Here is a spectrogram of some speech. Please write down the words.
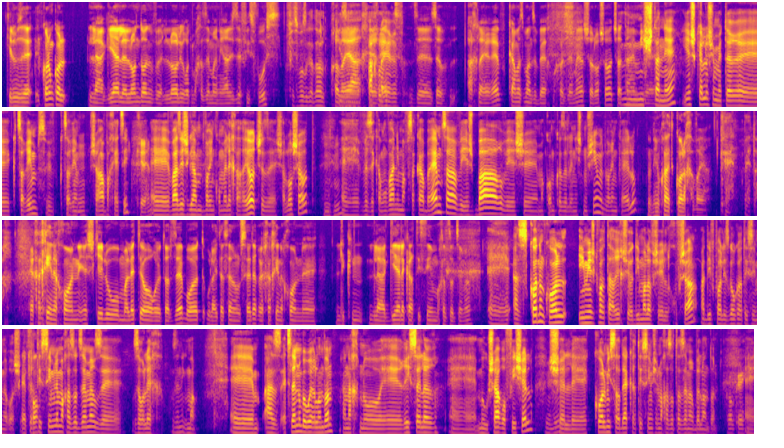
כאילו זה, קודם כל, להגיע ללונדון ולא לראות מחזמר, נראה לי זה פספוס. פספוס גדול. כי חוויה זה אחרת. אחלה ערב. זה, זהו, זה אחלה ערב. כמה זמן זה בערך מחזמר? שלוש שעות? שעתיים? ו- משתנה, יש כאלו שהם יותר אה, קצרים, סביב קצרים, מהמם. שעה וחצי. כן. אה, ואז יש גם דברים כמו מלך האריות, שזה שלוש שעות, מהמם. אה, וזה כמובן עם הפסקה באמצע, ויש בר, ויש אה, מקום כזה לנשנושים ודברים כאלו. נותנים לך את כל החוויה. כן, בטח. איך הכי נכון, יש כאילו מלא תיאוריות על זה, בוא אולי תעשה לנו סדר, איך הכי נכון אה, לקנ- להגיע לכרטיסים במחזות זמר? אה, אז קודם כל, אם יש כבר תאריך שיודעים עליו של חופשה, עדיף כבר לסגור כרטיסים מראש. איפה? כרטיסים למחזות זמר זה, זה הולך, זה נגמר. אה, אז אצלנו בוויר לונדון, אנחנו ריסלר מאושר אופישל של אה, כל משרדי הכרטיסים של מחזות הזמר בלונדון. אוקיי. אה,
